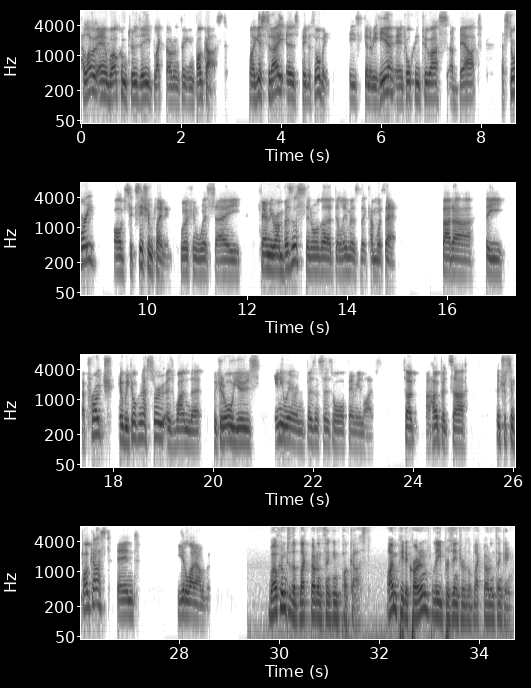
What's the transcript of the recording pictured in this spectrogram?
Hello and welcome to the Black Belt in Thinking podcast. My guest today is Peter Thorby. He's going to be here and talking to us about a story of succession planning, working with a family run business and all the dilemmas that come with that. But uh, the approach he'll be talking us through is one that we could all use anywhere in businesses or family lives. So I hope it's an interesting podcast and you get a lot out of it. Welcome to the Black Belt in Thinking podcast. I'm Peter Cronin, lead presenter of the Black Belt in Thinking.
